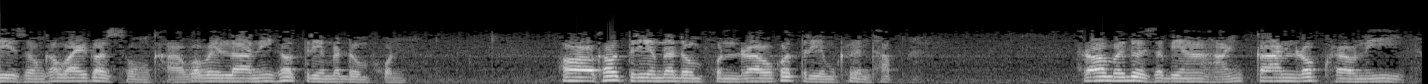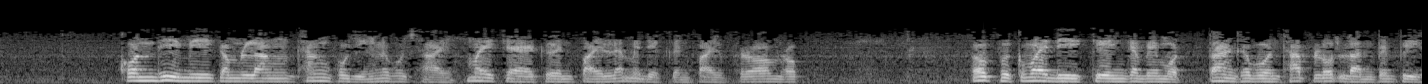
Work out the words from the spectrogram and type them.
ที่ส่งเข้าไว้ก็ส่งข่าวว่าเวลานี้เขาเตรียมระดมพล พอเขาเตรียมระดมพลเราก็เตรียมเคลื่อนทัพพร้อมไปด้วยสเสบียงอาหารการรบคราวนี้ คนที่มีกำลังทั้งผู้หญิงและผู้ชาย ไม่แก่เกินไปและไม่เด็กเกินไปพร้อมรบ เขาฝึกไว้ดีเก่งกันไปหมด ตั้งขบวนทัพลดหลั่นเป็นปีก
